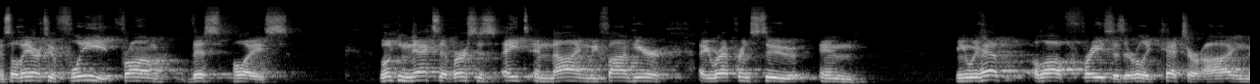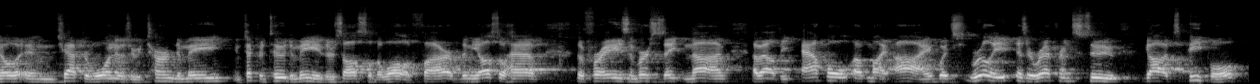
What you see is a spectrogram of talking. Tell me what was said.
And so they are to flee from this place. Looking next at verses 8 and 9, we find here a reference to, in I mean, we have a lot of phrases that really catch our eye. You know, in chapter one, it was return to me. In chapter two, to me, there's also the wall of fire. But then you also have the phrase in verses eight and nine about the apple of my eye, which really is a reference to God's people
